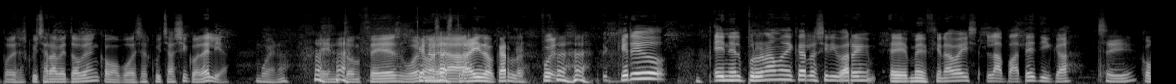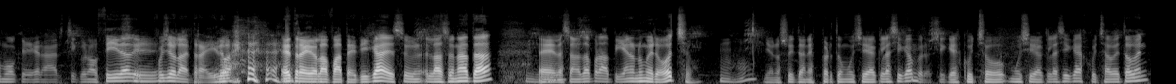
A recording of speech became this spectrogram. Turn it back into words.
Puedes escuchar a Beethoven como puedes escuchar psicodelia. bueno. Entonces, bueno, ¿Qué nos has traído, Carlos? Pues creo en el programa de Carlos Iribarren eh, mencionabais la patética Sí. como que era archiconocida, Sí. pues yo la he traído. he traído la patética, es un- la sonata, eh, la sonata para piano número 8. Ujú. Yo no soy tan experto en música clásica, pero sí que escucho música clásica, escucho a Beethoven.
